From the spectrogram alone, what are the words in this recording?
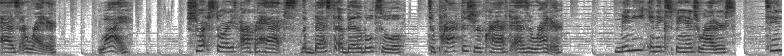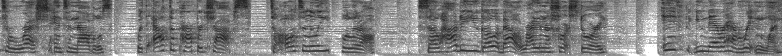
as a writer. Why? Short stories are perhaps the best available tool to practice your craft as a writer. Many inexperienced writers tend to rush into novels without the proper chops to ultimately pull it off. So, how do you go about writing a short story if you never have written one?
